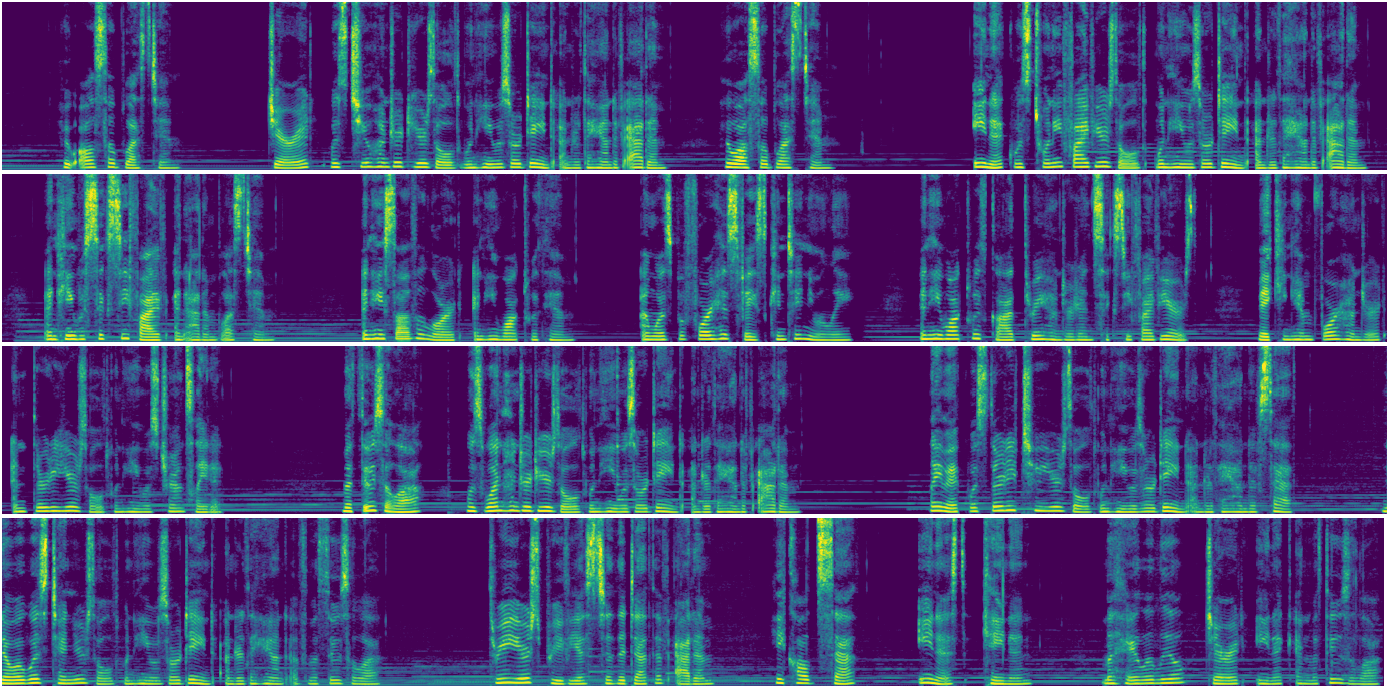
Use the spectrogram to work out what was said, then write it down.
who also blessed him. Jared was 200 years old when he was ordained under the hand of Adam, who also blessed him. Enoch was 25 years old when he was ordained under the hand of Adam, and he was 65, and Adam blessed him. And he saw the Lord, and he walked with him, and was before his face continually. And he walked with God 365 years, making him 430 years old when he was translated. Methuselah was 100 years old when he was ordained under the hand of Adam. Lamech was 32 years old when he was ordained under the hand of Seth. Noah was 10 years old when he was ordained under the hand of Methuselah. Three years previous to the death of Adam, he called Seth, Enos, Cainan, Mahalaleel, Jared, Enoch, and Methuselah,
